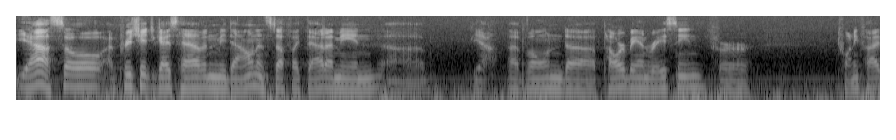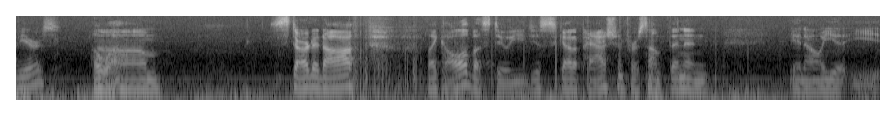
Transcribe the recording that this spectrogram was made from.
yeah, so I appreciate you guys having me down and stuff like that. I mean, uh, yeah, I've owned uh, Power Band Racing for 25 years. Oh, wow. Um, started off like all of us do. You just got a passion for something, and you know, you, you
